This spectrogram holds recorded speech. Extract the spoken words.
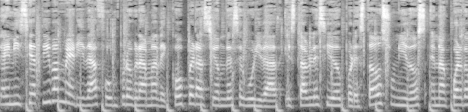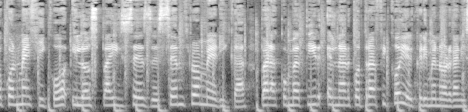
La iniciativa Mérida fue un programa de cooperación de seguridad establecido por Estados Unidos en acuerdo con México y los países de Centroamérica para combatir el narcotráfico y el crimen organizado.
